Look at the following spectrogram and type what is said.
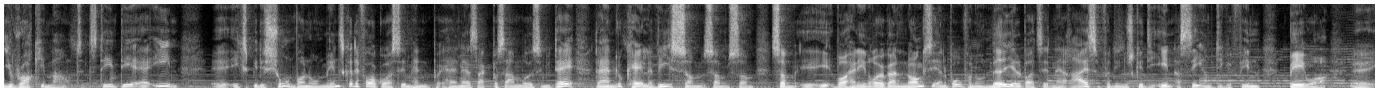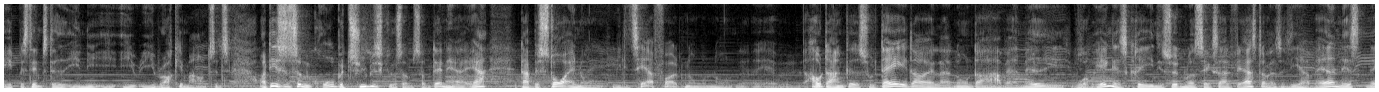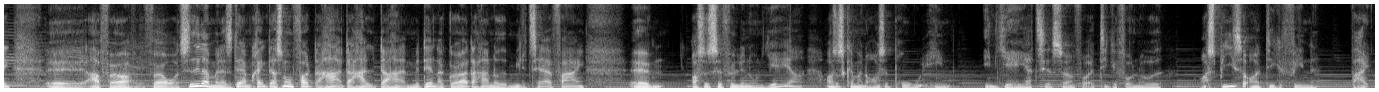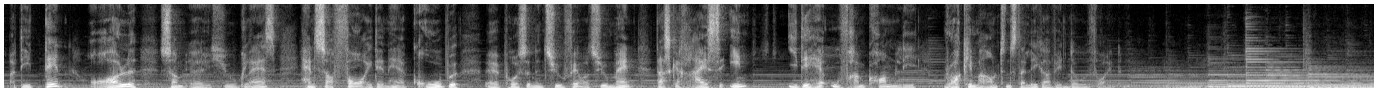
i Rocky Mountains. Det, det er en øh, ekspedition, hvor nogle mennesker, det foregår simpelthen, han har sagt på samme måde som i dag, der er en lokal avis, som, som, som, som, øh, hvor han indrykker en annonce, han har brug for nogle medhjælpere til den her rejse, fordi nu skal de ind og se, om de kan finde bæver øh, et bestemt sted inde i, i, i Rocky Mountains. Og det er så sådan en gruppe, typisk jo, som, som den her er, der består af nogle militærfolk, nogle, nogle øh, afdankede soldater, eller nogen, der har været med i uafhængighedskrigen i 1776, der altså lige har været næsten, ikke? Øh, ah, 40, 40 år tidligere, men altså omkring. der er sådan nogle folk, der har, der har, der har med den at gøre, der har noget militær erfaring, øh, og så selvfølgelig nogle jæger, og så skal man også bruge en, en jæger til at sørge for, at de kan få noget at spise, og at de kan finde vej. Og det er den rolle, som øh, Hugh Glass han så får i den her gruppe øh, på sådan en 20-25 mand, der skal rejse ind i det her ufremkommelige Rocky Mountains, der ligger og venter ude foran dem.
